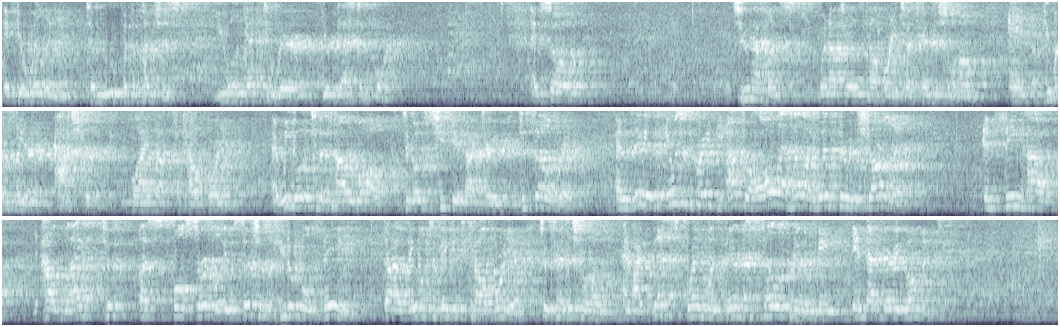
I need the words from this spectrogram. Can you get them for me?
if you're willing to move with the punches you will get to where you're destined for. And so, two and a half months, went out to Redlands, California to a transitional home, and a few months later, Asher flies out to California. And we go to the Tower Mall to go to Cheesecake Factory to celebrate. And the thing is, it was just crazy. After all the hell I went through in Charlotte, and seeing how how life took us full circle. It was such a beautiful thing that I was able to make it to California to a transitional home, and my best friend was there to celebrate with me in that very moment.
